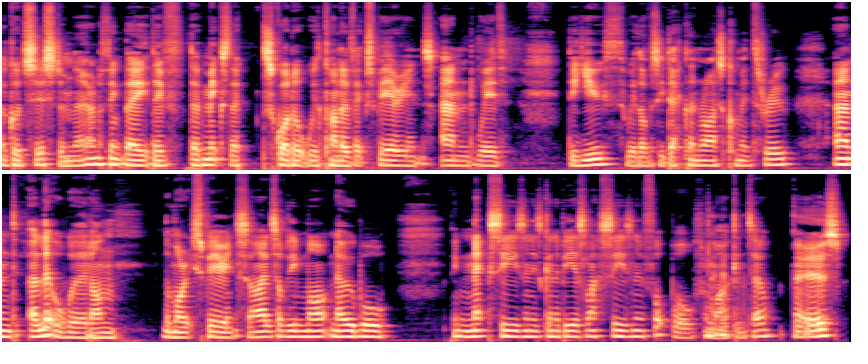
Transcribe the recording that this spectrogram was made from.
a good system there, and I think they they've they've mixed their squad up with kind of experience and with the youth, with obviously Declan Rice coming through, and a little word on the more experienced side. It's obviously Mark Noble I think next season is going to be his last season in football, from what I can tell. It is.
